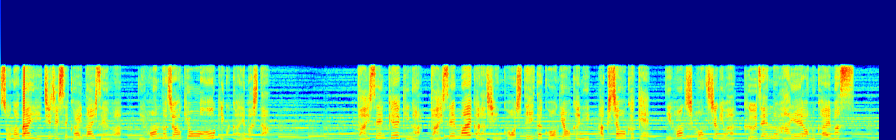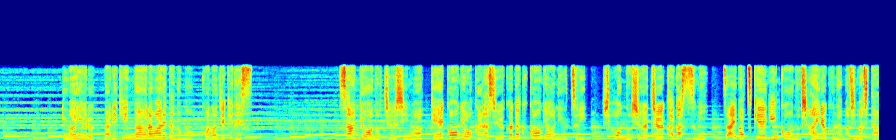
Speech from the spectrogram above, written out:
その第一次世界大戦は日本の状況を大きく変えました大戦景気が大戦前から進行していた工業化に拍車をかけ日本資本主義は空前の繁栄を迎えます。いわゆる成金が現れたのもこの時期です。産業の中心は軽工業から重化学工業に移り資本の集中化が進み財閥系銀行の支配力が増しました。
